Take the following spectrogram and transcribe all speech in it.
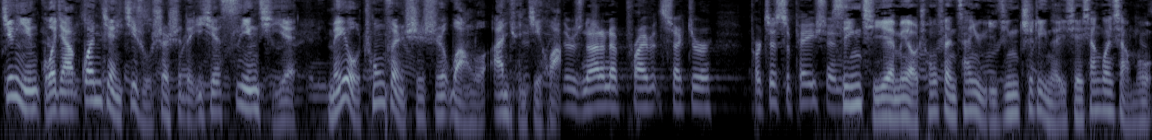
经营国家关键基础设施的一些私营企业没有充分实施网络安全计划。私营企业没有充分参与已经制定的一些相关项目，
